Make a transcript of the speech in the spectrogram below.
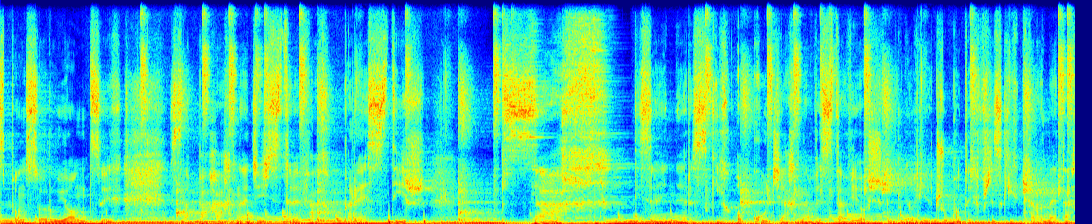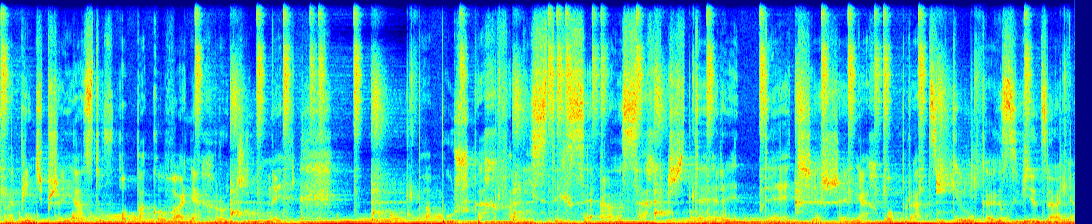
sponsorujących, zapachach na dziś strefach prestiż, psach, designerskich okuciach na wystawie o średniowieczu, po tych wszystkich karnetach na pięć przejazdów, opakowaniach rodzinnych, papuszkach falistych, seansach 4D, cieszeniach po pracy, kierunkach zwiedzania,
